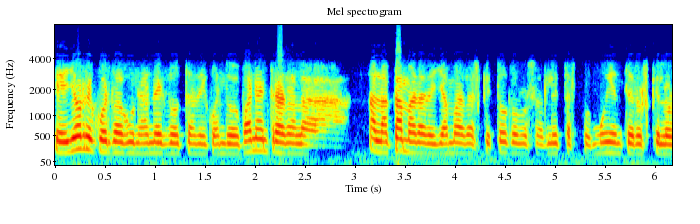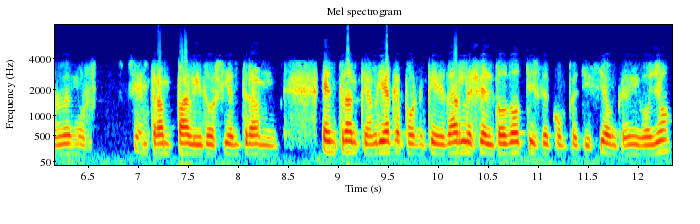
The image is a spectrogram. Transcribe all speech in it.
Eh, yo recuerdo alguna anécdota de cuando van a entrar a la, a la cámara de llamadas que todos los atletas, por muy enteros que los vemos, entran pálidos y entran, entran que habría que, poner, que darles el dodotis de competición, que digo yo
